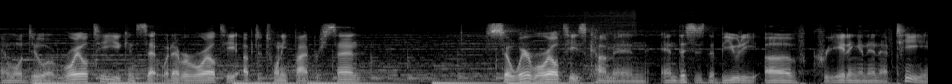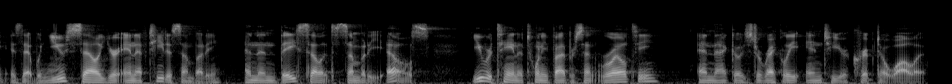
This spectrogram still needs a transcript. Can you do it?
and we'll do a royalty. You can set whatever royalty up to 25%. So where royalties come in, and this is the beauty of creating an NFT, is that when you sell your NFT to somebody and then they sell it to somebody else, you retain a 25% royalty and that goes directly into your crypto wallet.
